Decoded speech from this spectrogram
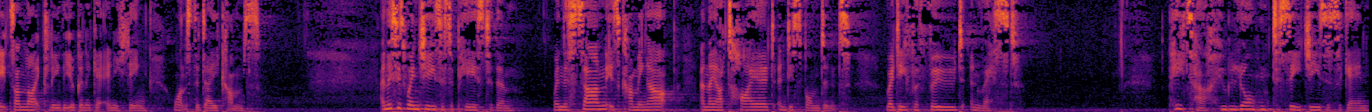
it's unlikely that you're going to get anything once the day comes. And this is when Jesus appears to them, when the sun is coming up and they are tired and despondent, ready for food and rest. Peter, who longed to see Jesus again,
